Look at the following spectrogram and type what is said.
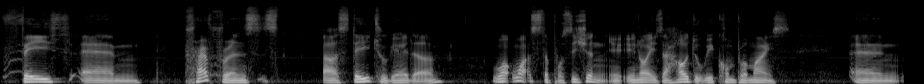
faith and preference uh, stay together. What what's the position? You, you know, it's like how do we compromise? And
